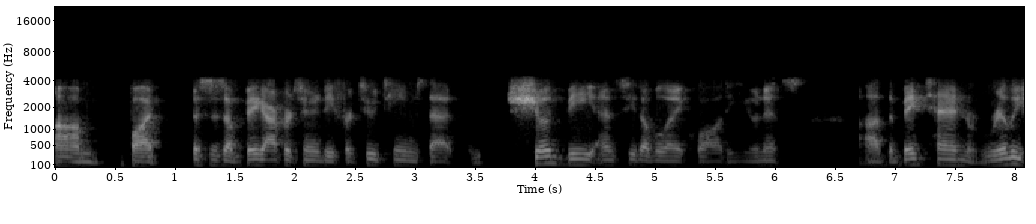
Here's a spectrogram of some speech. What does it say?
Um, but this is a big opportunity for two teams that should be NCAA quality units. Uh, the Big Ten really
